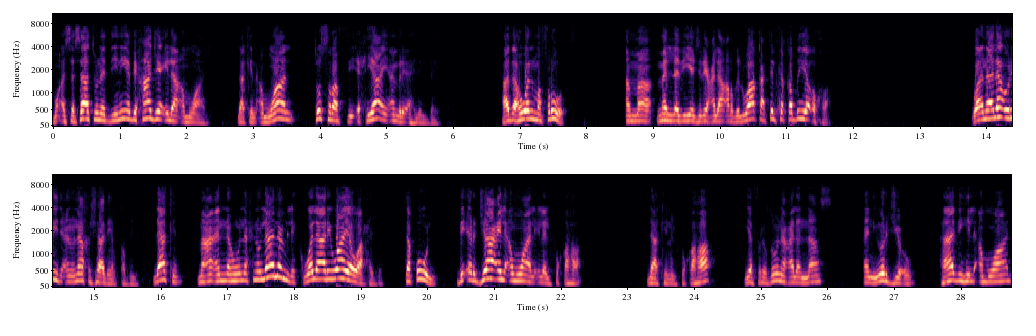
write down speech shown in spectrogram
مؤسساتنا الدينية بحاجة إلى أموال، لكن أموال تصرف في إحياء أمر أهل البيت. هذا هو المفروض. أما ما الذي يجري على أرض الواقع تلك قضية أخرى. وأنا لا أريد أن أناقش هذه القضية، لكن مع أنه نحن لا نملك ولا رواية واحدة تقول بإرجاع الأموال إلى الفقهاء لكن الفقهاء يفرضون على الناس أن يرجعوا هذه الأموال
